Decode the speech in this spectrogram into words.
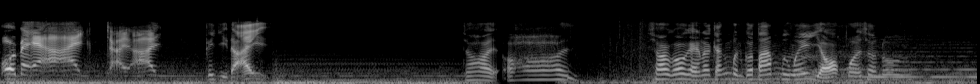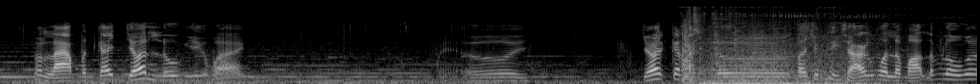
ôi mẹ ơi, trời ơi. Cái gì đấy? Trời ơi sao có ràng nó cắn mình có tám mươi mấy giọt mà sao nó nó làm mình cái chết luôn vậy các bạn? Mẹ ơi. Chết cái thằng uh, tay súng thiên xạ của mình là mệt lắm luôn á.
